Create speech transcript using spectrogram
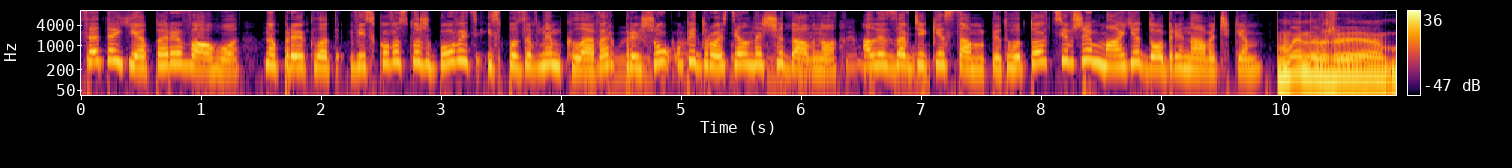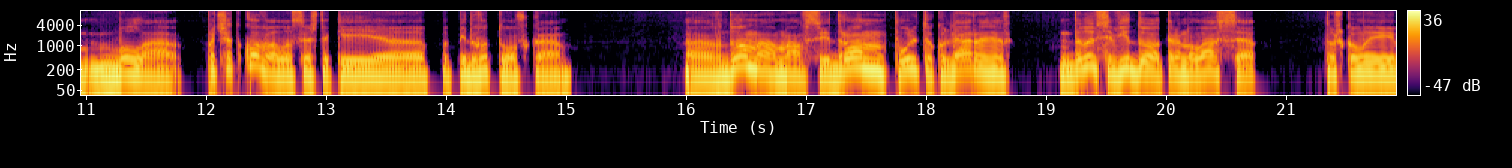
це дає перевагу. Наприклад, військовослужбовець із позицією позивним Клевер прийшов у підрозділ нещодавно, але завдяки самопідготовці вже має добрі навички. У мене вже була початкова, але все ж таки е, підготовка. Е, Вдома мав свій дрон, пульт, окуляри. Дивився відео, тренувався. Тож, коли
